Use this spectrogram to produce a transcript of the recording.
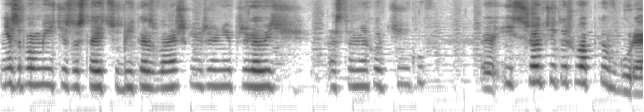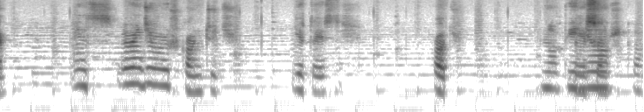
Nie zapomnijcie zostawić subika z dzwoneczkiem, żeby nie przegapić następnych odcinków. Y, I strzelcie też łapkę w górę. Więc my będziemy już kończyć. Gdzie to jesteś? Chodź. Na pieniążkach.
